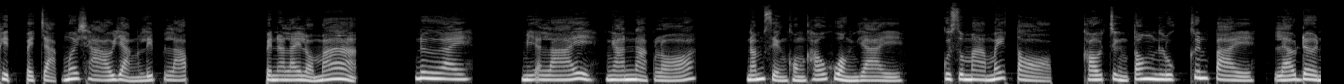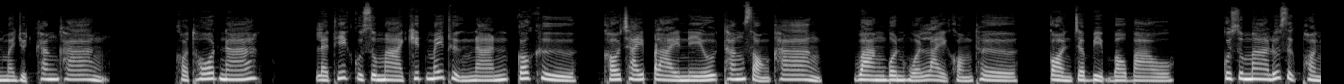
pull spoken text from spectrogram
ผิดไปจากเมื่อเช้าอย่างลิบลับ เป็นอะไรหรอมาเหนื่อย มีอะไร งานหนักหรอ น้ำเสียงของเขาห่วงใย กุสุมาไม่ตอบ เขาจึงต้องลุกขึ้นไป แล้วเดินมาหยุดข้างๆ ขอโทษนะ และที่กุสุมาคิดไม่ถึงนั้นก็คือ เขาใช้ปลายนิ้วทั้งสองข้าง วางบนหัวไหล่ของเธอ ก่อนจะบีบเบาๆ กุสุมารู้สึกผ่อน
